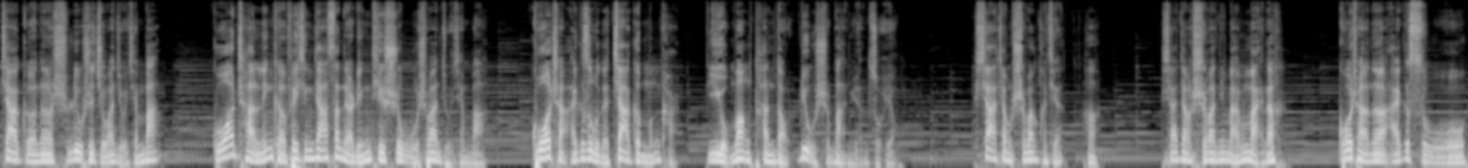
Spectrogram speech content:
价格呢是六十九万九千八，国产林肯飞行家 3.0T 是五十万九千八，国产 X5 的价格门槛有望探到六十万元左右，下降十万块钱哈，下降十万你买不买呢？国产的 X5。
